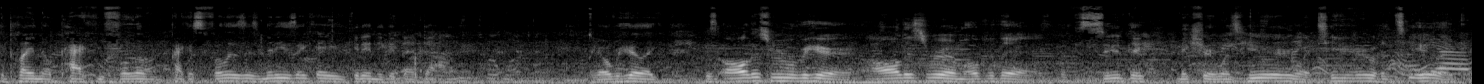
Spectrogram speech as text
The plane they'll pack you full of, pack as full as as many as they can get in to get that down. Over here, like there's all this room over here, all this room over there. Like soon they make sure one's here, one's here, one's here, like.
